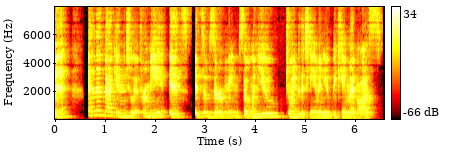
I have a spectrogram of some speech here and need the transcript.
it, and then back into it. For me, it's it's observing. So when you joined the team and you became my boss,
